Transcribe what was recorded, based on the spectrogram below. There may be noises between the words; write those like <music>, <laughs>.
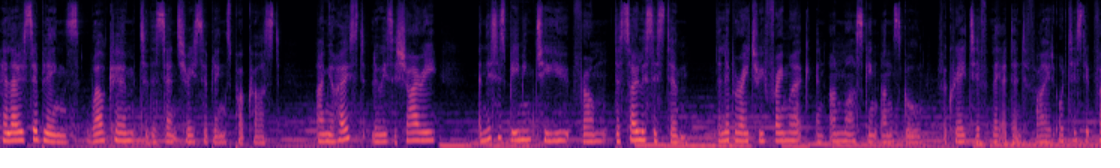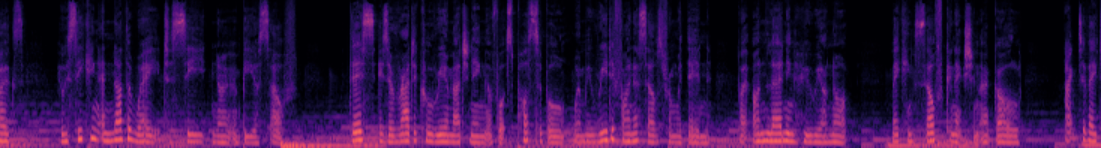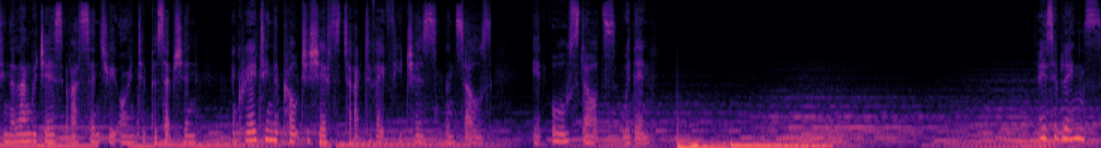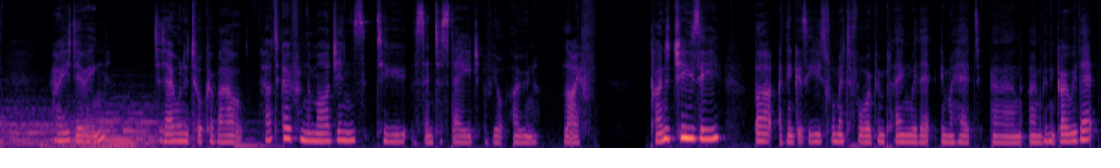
Hello, siblings. Welcome to the Sensory Siblings podcast. I'm your host, Louisa Shirey, and this is beaming to you from the SOLA System, the liberatory framework and unmasking unschool for creatively identified autistic folks who are seeking another way to see, know, and be yourself. This is a radical reimagining of what's possible when we redefine ourselves from within by unlearning who we are not, making self connection our goal activating the languages of our sensory oriented perception, and creating the culture shifts to activate futures and selves. It all starts within. Hey, siblings, how are you doing? Today, I want to talk about how to go from the margins to the center stage of your own life. Kind of cheesy, but I think it's a useful metaphor. I've been playing with it in my head and I'm going to go with it.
